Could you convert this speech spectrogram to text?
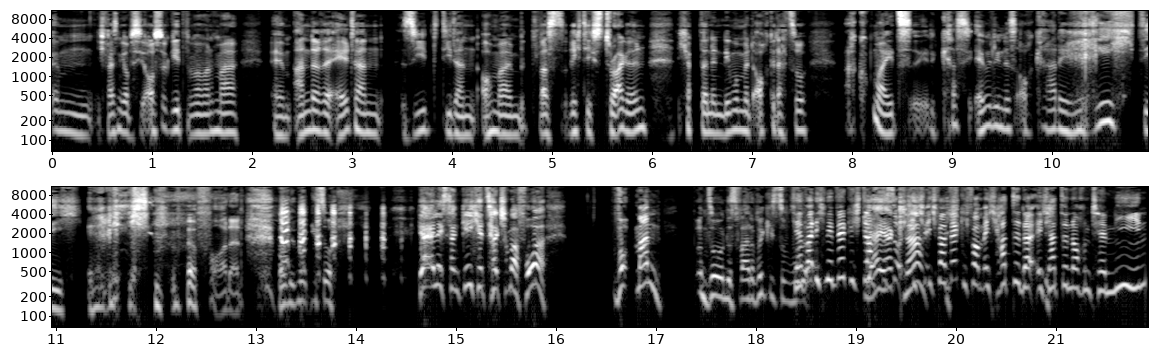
ähm, ich weiß nicht, ob es dir auch so geht, wenn man manchmal ähm, andere Eltern sieht, die dann auch mal mit was richtig strugglen. Ich habe dann in dem Moment auch gedacht so, ach guck mal, jetzt äh, krass, die Evelyn ist auch gerade richtig, richtig überfordert. Weil du wirklich so, ja Alex, dann gehe ich jetzt halt schon mal vor. Wo, Mann! Und so, und das war wirklich so. Ja, weil ich mir wirklich dachte, Ja, ja, so. Ich, ich war wirklich vom, ich hatte da, ich hatte noch einen Termin,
